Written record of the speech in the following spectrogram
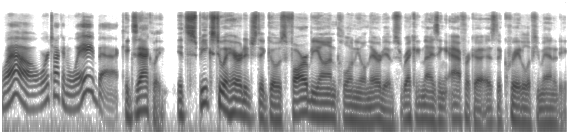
Wow, we're talking way back. Exactly. It speaks to a heritage that goes far beyond colonial narratives, recognizing Africa as the cradle of humanity.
